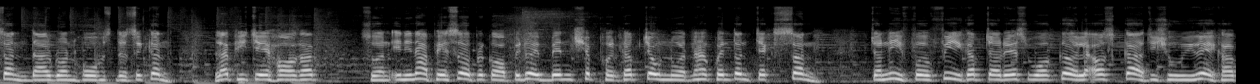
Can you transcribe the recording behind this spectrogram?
สันดารอนโฮมส์เดอะเซคันและพีเจฮอลครับ ส่วนอินดินาเพเซอร์ประกอบไปด้วยเบนเชฟเพิร์ดครับ เจ้าหนวดนะฮะควินตันแจ็กสันจอห์นนี่เฟอร์ฟี่ครับจาเรสวอลเกอร์และออสการ์ทิชูวิเว่ครับ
